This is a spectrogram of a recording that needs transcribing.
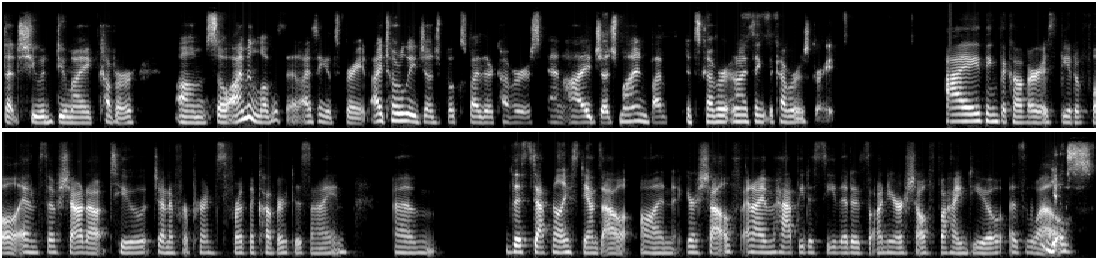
that she would do my cover. Um, so i'm in love with it. I think it's great. I totally judge books by their covers and i judge mine by its cover and i think the cover is great I think the cover is beautiful. And so shout out to Jenifer Prince for the cover design. Um, this definitely stands out on your shelf. And I'm happy to see that it's on your shelf behind you as well. Yes.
